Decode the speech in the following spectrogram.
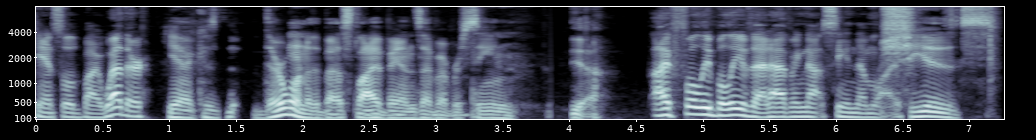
canceled by weather. Yeah, because they're one of the best live bands I've ever seen. Yeah. I fully believe that, having not seen them live. She is,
